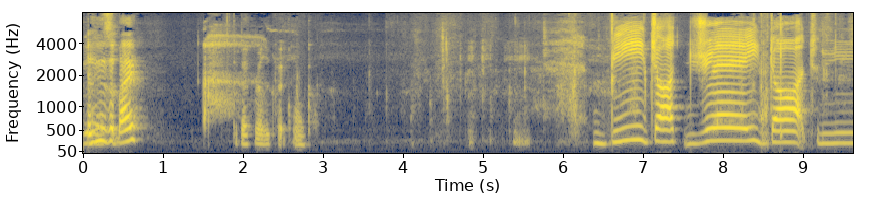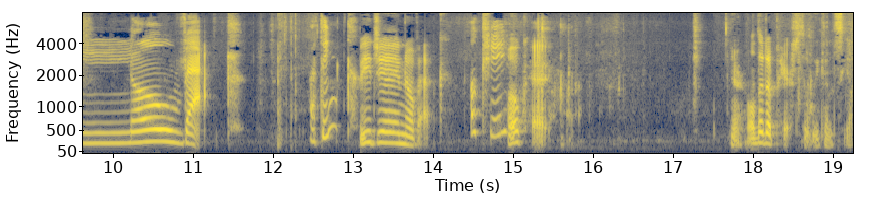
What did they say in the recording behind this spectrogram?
yeah. Who's it by? Back really quick. One. B. Dot J. Dot Novak. I think. BJ Novak. Okay. Okay. Here, hold it up here so we can see him.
